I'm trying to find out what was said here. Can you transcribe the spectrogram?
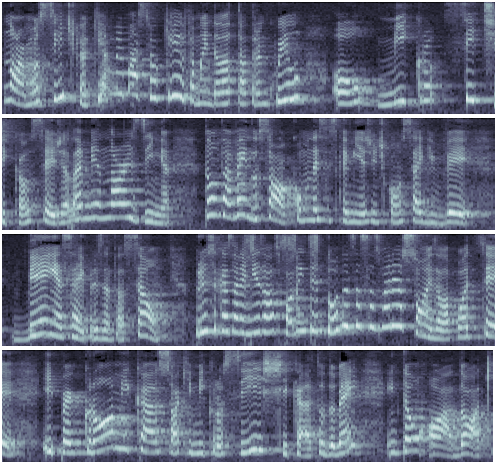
normocítica, que é uma hemácia ok, o tamanho dela tá tranquilo, ou microcítica, ou seja, ela é menorzinha. Então tá vendo só como nesse esqueminha a gente consegue ver bem essa representação? Por isso que as anemias elas podem ter todas essas variações. Ela pode ser hipercrômica, só que microcística, tudo bem? Então, ó, Doc,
